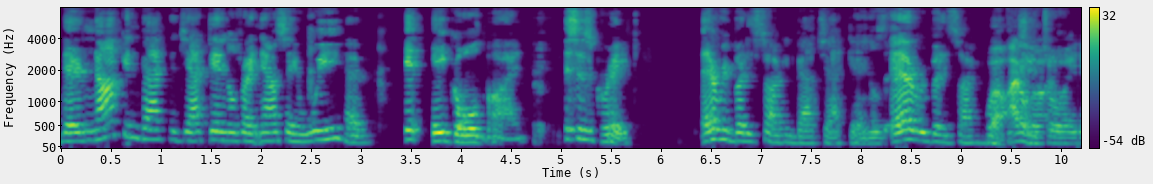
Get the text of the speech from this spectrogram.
they're knocking back the Jack Daniels right now, saying we have hit a gold mine. This is great. Everybody's talking about Jack Daniels. Everybody's talking about Well, I don't know.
